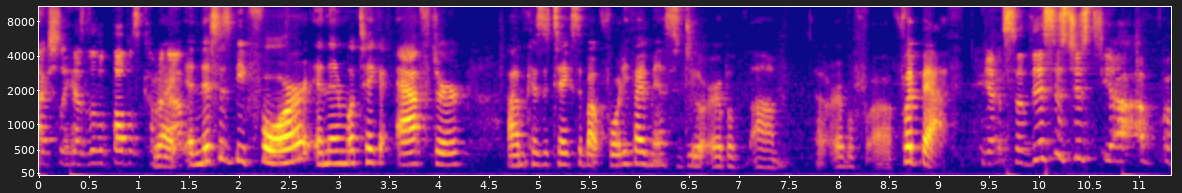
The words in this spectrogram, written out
Actually has little bubbles coming Right, up. and this is before, and then we'll take it after, because it takes about 45 minutes to do a herbal, um, a herbal uh, foot bath. Yeah, so this is just yeah, uh,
